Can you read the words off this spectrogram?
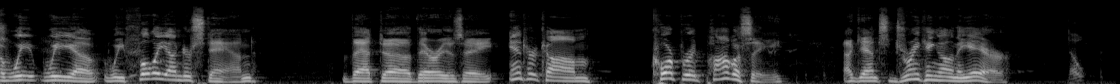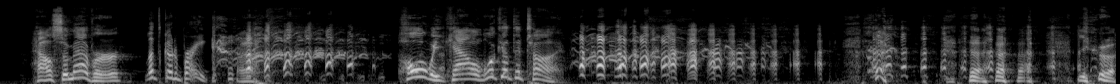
uh, we we uh, we fully understand that uh, there is a Entercom corporate policy against drinking on the air. Nope. Howsoever, Let's go to break. holy cow! Look at the time. you,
